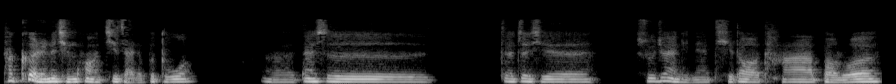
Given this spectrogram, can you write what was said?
他个人的情况记载的不多，呃，但是在这些书卷里面提到他保罗，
